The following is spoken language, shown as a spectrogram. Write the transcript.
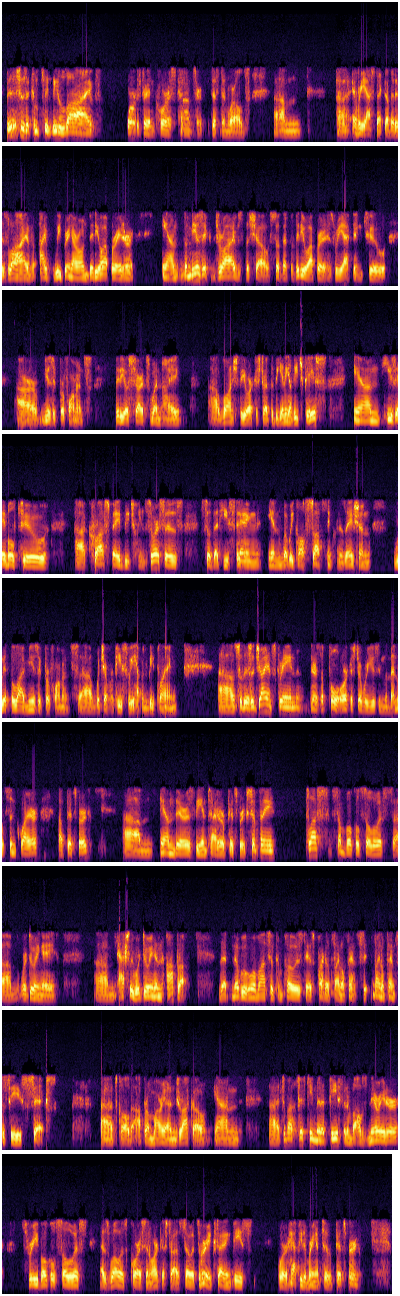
This is a completely live orchestra and chorus concert, Distant Worlds. Um, uh, every aspect of it is live. I, we bring our own video operator, and the music drives the show so that the video operator is reacting to our music performance. Video starts when I uh, launch the orchestra at the beginning of each piece, and he's able to uh, crossfade between sources so that he's staying in what we call soft synchronization with the live music performance, uh, whichever piece we happen to be playing. Uh, so there's a giant screen. There's a full orchestra. We're using the Mendelssohn Choir of Pittsburgh. Um, and there's the entire Pittsburgh Symphony, plus some vocal soloists. Um, we're doing a, um, actually, we're doing an opera that Nobu Uematsu composed as part of Final Fantasy, Final Fantasy VI. Uh, it's called Opera Maria and Draco, and uh, it's about a 15 minute piece that involves narrator, three vocal soloists, as well as chorus and orchestra. So it's a very exciting piece. We're happy to bring it to Pittsburgh.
